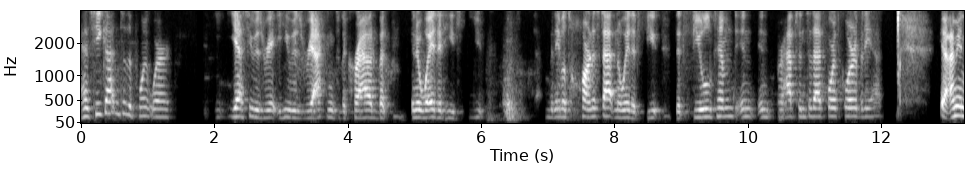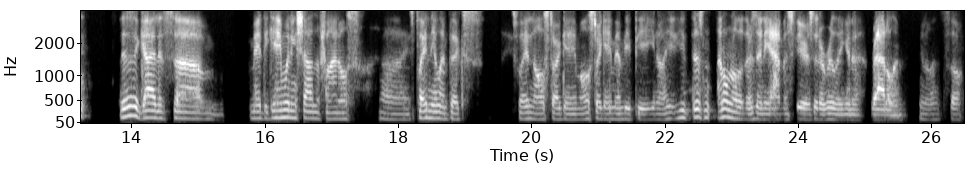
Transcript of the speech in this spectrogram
has he gotten to the point where yes he was re- he was reacting to the crowd but in a way that he's you, been able to harness that in a way that fu- that fueled him in, in perhaps into that fourth quarter that he had Yeah, I mean, this is a guy that's um, made the game winning shot in the finals. Uh, he's played in the Olympics. He's played an All Star game, All Star game MVP. You know, he, he, there's I don't know that there's any atmospheres that are really going to rattle him. You know, so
